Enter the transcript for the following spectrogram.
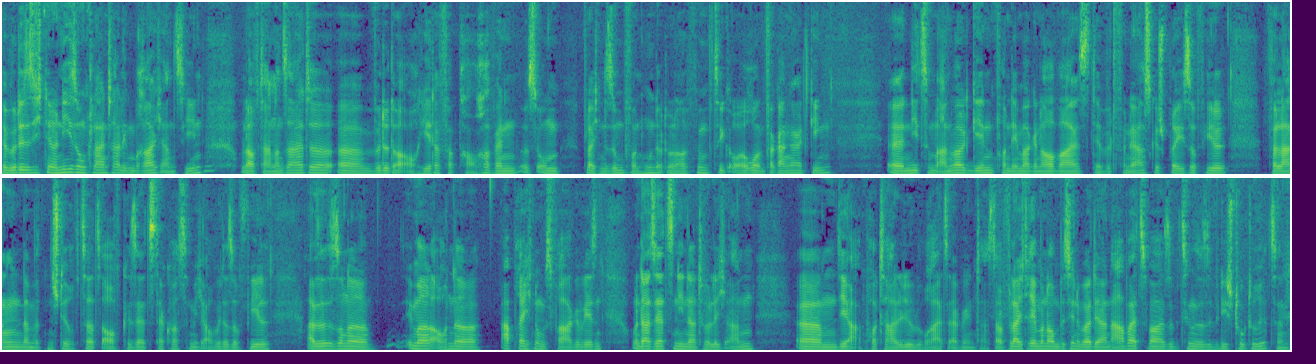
Der würde sich noch nie so einen kleinteiligen Bereich anziehen. Mhm. Und auf der anderen Seite äh, würde da auch jeder Verbraucher, wenn es um vielleicht eine Summe von 100 oder 150 Euro in Vergangenheit ging, äh, nie zum Anwalt gehen, von dem er genau weiß, der wird für ein Erstgespräch so viel verlangen, dann wird ein Stiftsatz aufgesetzt, der kostet mich auch wieder so viel. Also es ist so eine immer auch eine Abrechnungsfrage gewesen. Und da setzen die natürlich an, ähm, die Portale, die du bereits erwähnt hast. Aber vielleicht reden wir noch ein bisschen über deren Arbeitsweise, beziehungsweise wie die strukturiert sind.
